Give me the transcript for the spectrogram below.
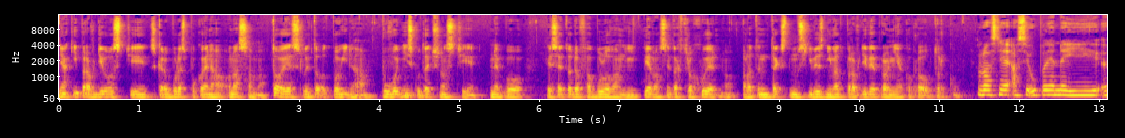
nějaký pravdivosti, s kterou bude spokojená ona sama. To, jestli to odpovídá původní skutečnosti nebo jestli je to dofabulovaný, je vlastně tak trochu jedno, ale ten text musí vyznívat pravdivě pro ní jako pro autorku. Vlastně asi úplně nej, eh,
